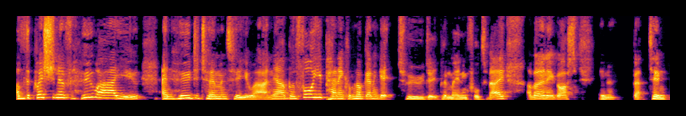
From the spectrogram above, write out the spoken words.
of the question of who are you and who determines who you are. Now, before you panic, I'm not going to get too deep and meaningful today. I've only got, you know, about 10,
